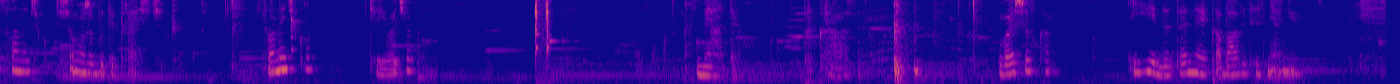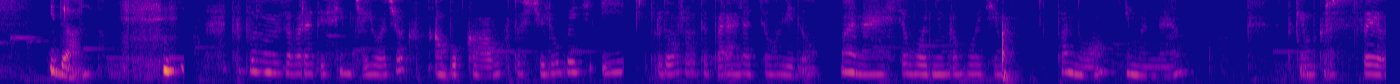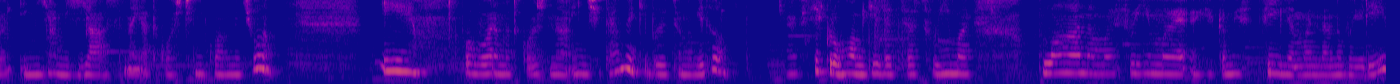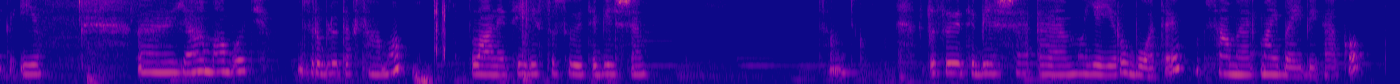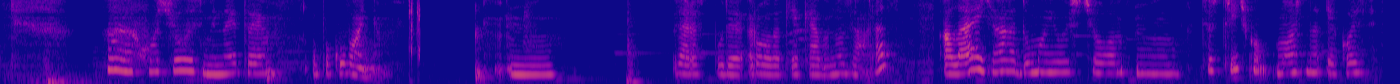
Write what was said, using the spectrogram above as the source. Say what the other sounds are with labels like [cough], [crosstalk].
Прийшло сонечко. Що може бути краще? Сонечко, чайочок. Змяти. Прекрасно. Вишивка. І дитина, яка бавиться з нянею. Ідеально. Пропоную заварити всім чайочок або каву, хто що любить, і продовжувати перегляд цього відео. У мене сьогодні в роботі пано і мене таким красивим ім'ям Ясна. Я такого ще ніколи не чула. І поговоримо також на інші теми, які будуть в цьому відео. Всі кругом діляться своїми планами, своїми якимись цілями на новий рік. І е, я, мабуть, зроблю так само. Плани цілі стосуються більше. Сонечко. Стосуються більше е, моєї роботи, саме My Baby Eco. Хочу змінити упакування. Зараз буде ролик, яке воно зараз. Але я думаю, що цю стрічку можна якось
